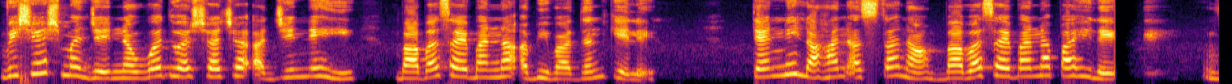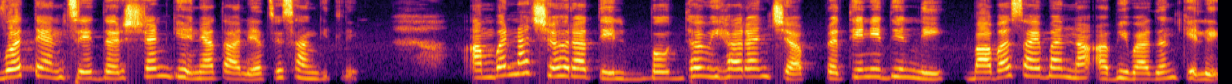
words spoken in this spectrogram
विशेष म्हणजे नव्वद वर्षाच्या आजींनीही बाबासाहेबांना अभिवादन केले. त्यांनी लहान असताना बाबासाहेबांना पाहिले व त्यांचे दर्शन घेण्यात आल्याचे सांगितले. अंबरनाथ शहरातील बौद्ध विहारांच्या प्रतिनिधींनी बाबासाहेबांना अभिवादन केले.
